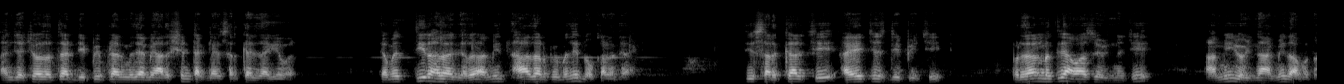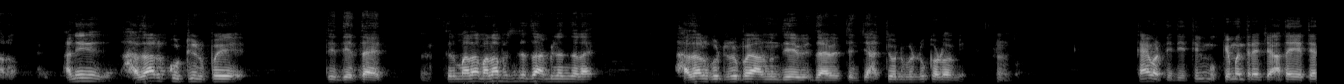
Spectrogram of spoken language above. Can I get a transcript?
आणि ज्याच्यावर आता डीपी प्लॅनमध्ये आम्ही आरक्षण टाकलं आहे सरकारी जागेवर त्यामुळे तीन हजार घरं आम्ही दहा हजार रुपयेमध्ये लोकांना द्या ती सरकारची आय एच एस डी पीची प्रधानमंत्री आवास योजनेची आम्ही योजना आम्ही राबवणार आहोत. आणि हजार कोटी रुपये ते देत आहेत तर मला मनापासून त्याचं अभिनंदन आहे. हजार कोटी रुपये आणून दे द्यावेत त्यांच्या हातीवर निवडणूक काढू आम्ही. काय वाटते देथील मुख्यमंत्र्यांच्या आता येत्या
